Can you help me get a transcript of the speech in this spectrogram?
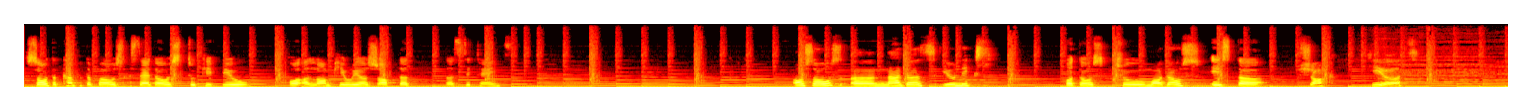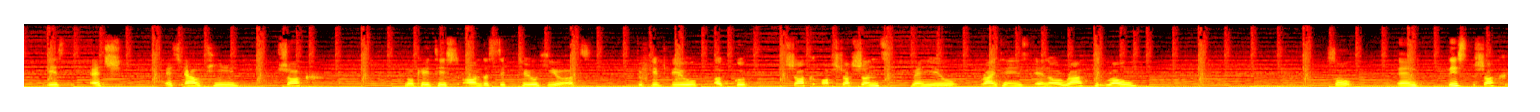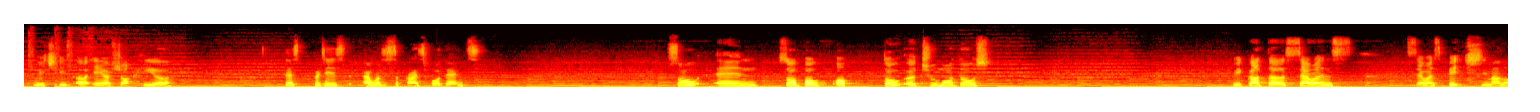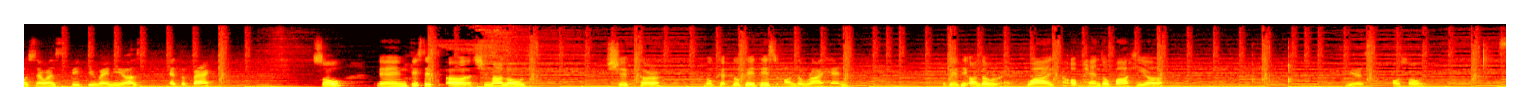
So the comfortable saddles to keep you for a long periods of the, the sitting. Also, another unique for those two models is the shock here. It's H, HLT shock located on the seat tube here to give you a good shock obstructions when you riding in a rapid road. So, and this shock, which is an air shock here, that's pretty, I was surprised for that. So, and so both of the uh, two models, we got the seven, seven speed Shimano seven speed derailleurs at the back. So, and this is a Shimano shifter located on the right hand, located on the right of handlebar here. Yes, also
